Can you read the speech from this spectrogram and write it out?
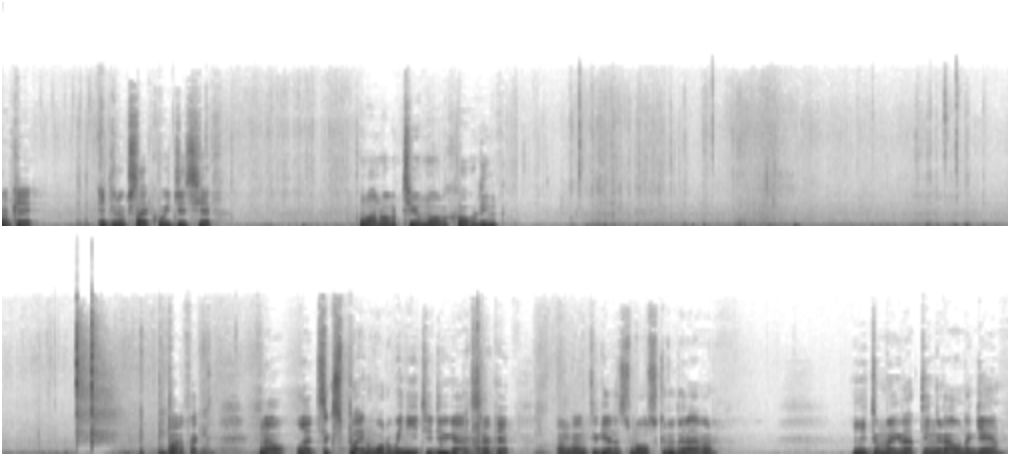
Okay. It looks like we just have one or two more holding perfect. Now let's explain what we need to do guys okay? I'm going to get a small screwdriver. You need to make that thing round again.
